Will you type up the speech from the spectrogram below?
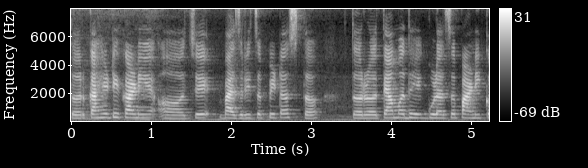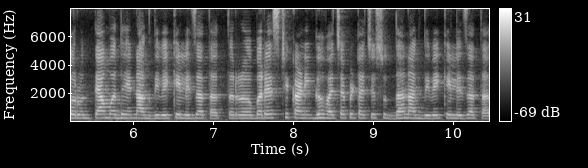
तर काही ठिकाणी जे बाजरीचं पीठ असतं तर त्यामध्ये गुळाचं पाणी करून त्यामध्ये नागदिवे केले जातात. तर बऱ्याच ठिकाणी गव्हाच्या पिठाचे सुद्धा नागदिवे केले जातात.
